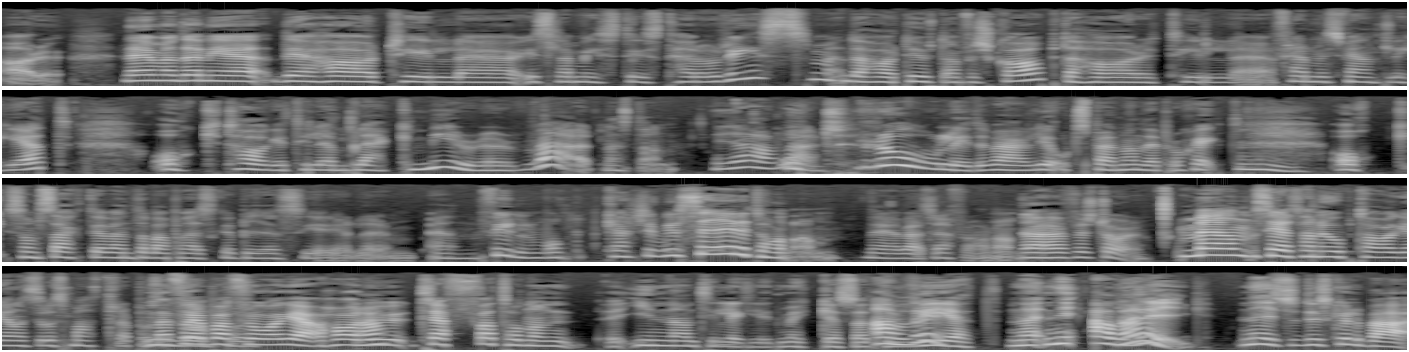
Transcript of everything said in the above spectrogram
Ja, du. Nej men den är, det hör till eh, islamistisk terrorism, det hör till utanförskap, det hör till eh, främlingsfientlighet och taget till en Black Mirror-värld nästan. Jävlar. Otroligt välgjort, spännande projekt. Mm. Och som sagt, jag väntar bara på att det ska bli en serie eller en, en film och kanske vill säga det till honom när jag väl träffar honom. Ja, jag förstår. Men ser att han är upptagen och står och smattrar på Men sin får jag bara dator. fråga, har Ja. du träffat honom innan tillräckligt mycket så att Aldrig. du vet? Nej, nej aldrig? Nej. så du skulle bara,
